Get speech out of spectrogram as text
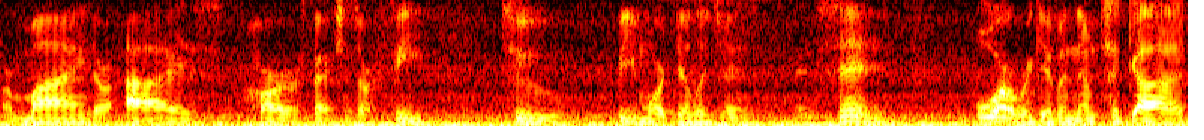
our mind, our eyes, heart, our affections, our feet to be more diligent in sin, or we're giving them to God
